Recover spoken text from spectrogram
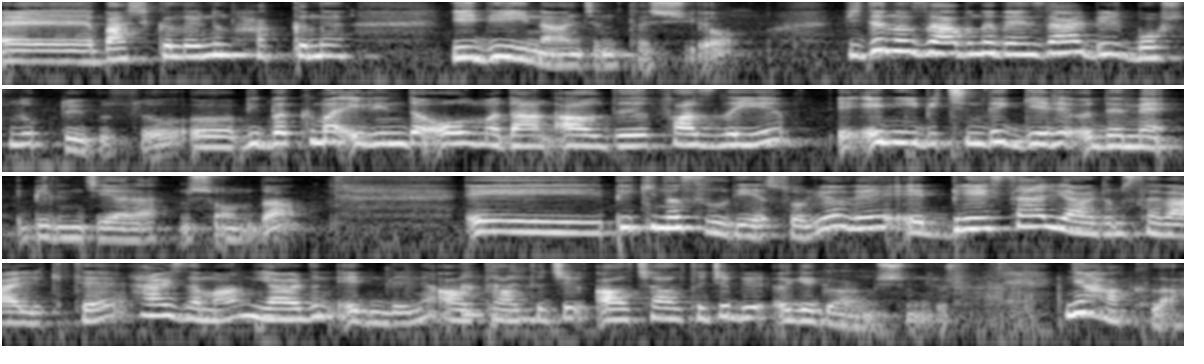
e, başkalarının hakkını yediği inancını taşıyor. Vicdan azabına benzer bir boşluk duygusu, e, bir bakıma elinde olmadan aldığı fazlayı e, en iyi biçimde geri ödeme bilinci yaratmış onda. E, peki nasıl diye soruyor ve e, bireysel yardımseverlikte her zaman yardım edileni alçaltıcı, alçaltıcı bir öge görmüşümdür. Ne hakla?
